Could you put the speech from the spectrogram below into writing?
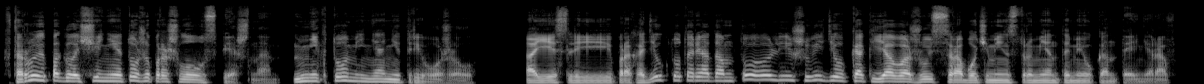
Второе поглощение тоже прошло успешно. Никто меня не тревожил. А если и проходил кто-то рядом, то лишь видел, как я вожусь с рабочими инструментами у контейнеров.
